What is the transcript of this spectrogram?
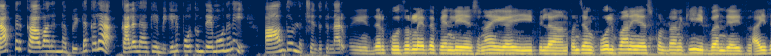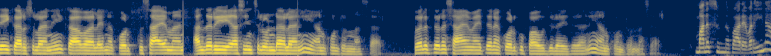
డాక్టర్ కావాలన్న బిడ్డ కల కలలాగే మిగిలిపోతుందేమోనని ఆందోళన చెందుతున్నారు. ఇద్దరు కూతుర్లు అయితే పెళ్ళి చేసిన ఇక ఈ పిల్ల కొంచెం కూలి పని చేసుకుంటానికి ఇబ్బంది అవుతుంది. అయితే ఖర్చులని కావాలి కొడుకు సాయం అని అందరి ఆశించులు ఉండాలని అనుకుంటున్నా సార్. ఎవరితోనే సాయం అయితే నా కొడుకు పౌదుడు అవుతాడని అనుకుంటున్నా సార్. మనసున్న వారెవరైనా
